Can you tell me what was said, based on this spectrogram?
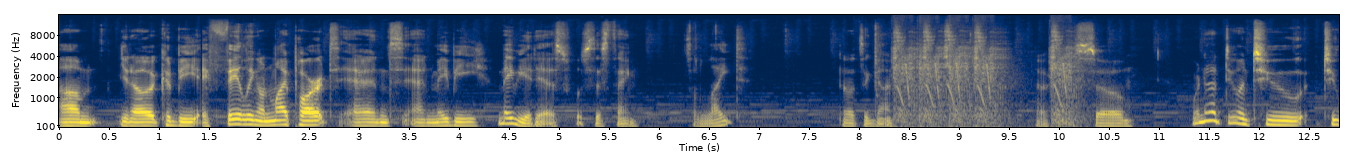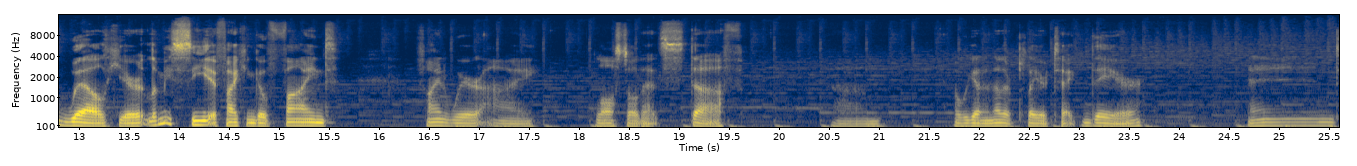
um, you know, it could be a failing on my part, and and maybe maybe it is. What's this thing? It's a light. No, it's a gun. Okay, so we're not doing too too well here. Let me see if I can go find find where I lost all that stuff. Um, oh, we got another player tech there, and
